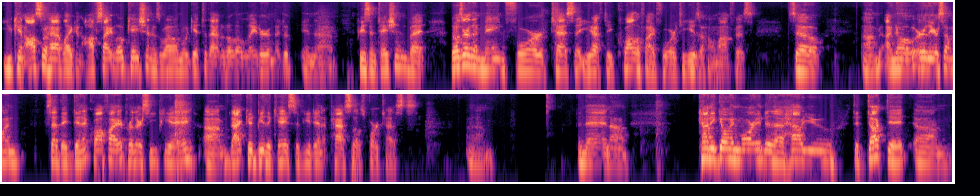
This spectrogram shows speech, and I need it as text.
You can also have like an offsite location as well, and we'll get to that a little later in the in the presentation. But those are the main four tests that you have to qualify for to use a home office. So um, I know earlier someone said they didn't qualify it per their CPA. Um, that could be the case if you didn't pass those four tests. Um, and then um, kind of going more into the how you deduct it, um,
